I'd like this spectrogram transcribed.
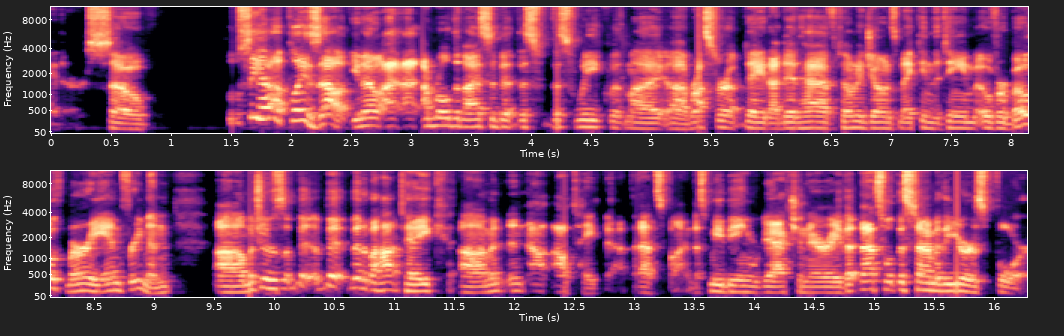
either. So we'll see how it plays out. You know, I, I rolled the dice a bit this this week with my uh, roster update. I did have Tony Jones making the team over both Murray and Freeman um, which was a bit, a bit, bit of a hot take. Um, and, and I'll, I'll, take that. That's fine. That's me being reactionary. That that's what this time of the year is for.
